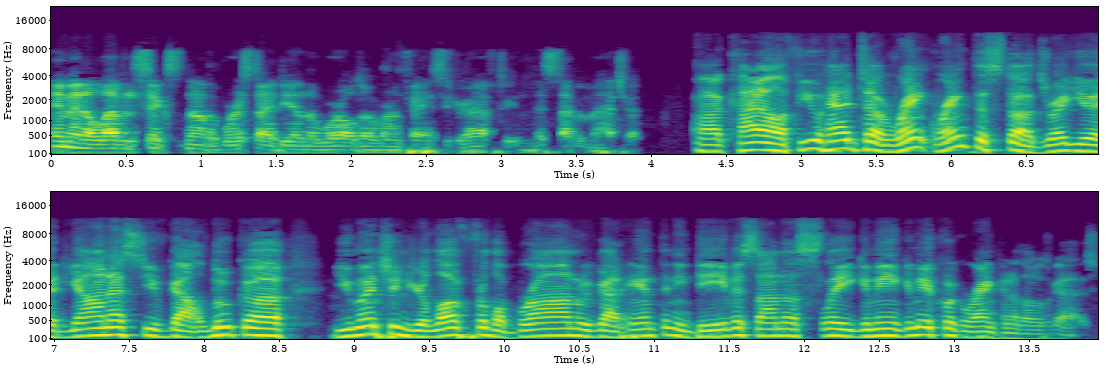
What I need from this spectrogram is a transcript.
him at 11 6 is not the worst idea in the world over on fantasy draft in this type of matchup. Uh, Kyle, if you had to rank rank the studs, right? You had Giannis, you've got Luka. You mentioned your love for LeBron. We've got Anthony Davis on the slate. Give me give me a quick ranking of those guys.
